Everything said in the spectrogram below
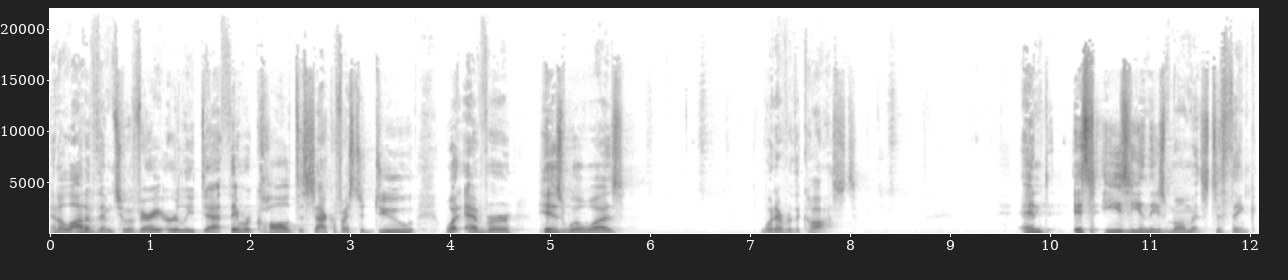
and a lot of them to a very early death. They were called to sacrifice, to do whatever His will was, whatever the cost. And it's easy in these moments to think,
